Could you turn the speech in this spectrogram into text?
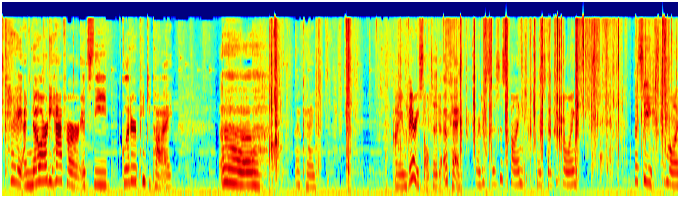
Okay, I know I already have her. It's the Glitter Pinkie Pie. Uh, okay. I am very salted. Okay, we're just, this is fine. We're just gonna keep going. Let's see, come on,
